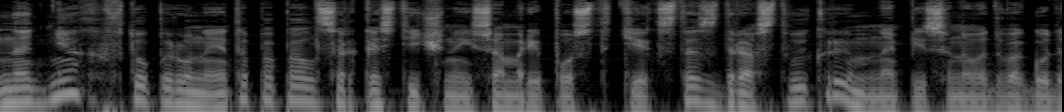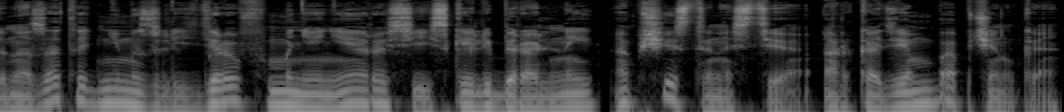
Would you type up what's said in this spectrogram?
На днях в топ Рунета попал саркастичный саморепост текста «Здравствуй, Крым», написанного два года назад одним из лидеров мнения российской либеральной общественности Аркадием Бабченко,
